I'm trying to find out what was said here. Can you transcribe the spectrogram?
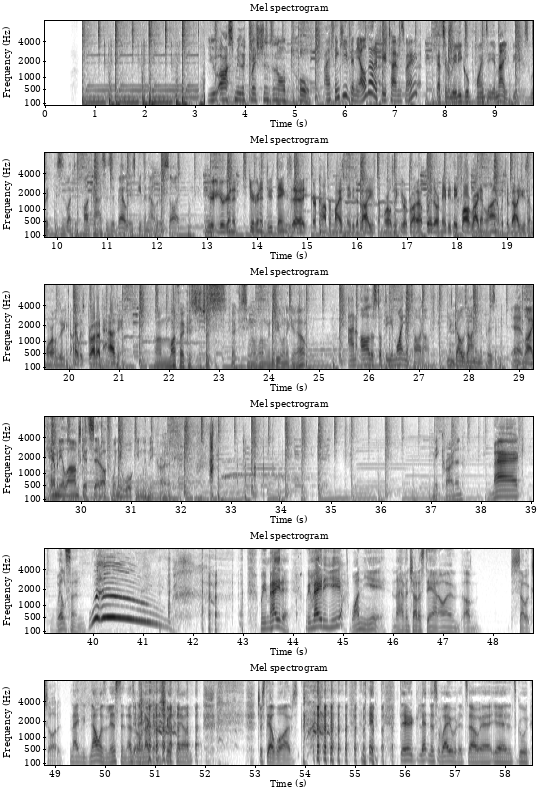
You ask me the questions and I'll talk. I think you've been yelled at a few times, mate. That's a really good point that you make because this is what this podcast is about: is giving that other side. You're, you're gonna you're gonna do things that are compromise maybe the values and morals that you were brought up with, or maybe they fall right in line with the values and morals that I was brought up having. Um, my focus is just focusing on what I'm going to do when I get out. And all the stuff that you mightn't have thought of that goes on in the prison. Yeah, like how many alarms get set off when you walk in with Mick Cronin. Mick Cronin. Mark Wilson. Woohoo! We made it. We made a year. One year, and they haven't shut us down. I'm, I'm so excited. Maybe no one's listening. That's why we're not getting shut down. Just our wives. they're, they're letting us away with it. So uh, yeah, that's good.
